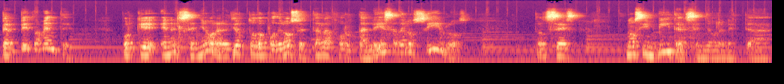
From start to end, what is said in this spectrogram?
perpetuamente. Porque en el Señor, en el Dios Todopoderoso, está la fortaleza de los siglos. Entonces, nos invita el Señor en esta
